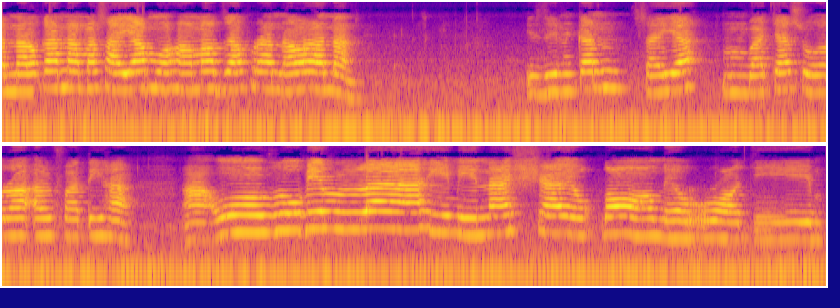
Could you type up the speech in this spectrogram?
Perkenalkan nama saya Muhammad Zafran Alhanan. Izinkan saya membaca surah Al-Fatihah. A'udzu billahi minasyaitonir rajim.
